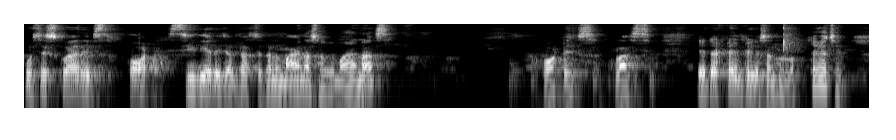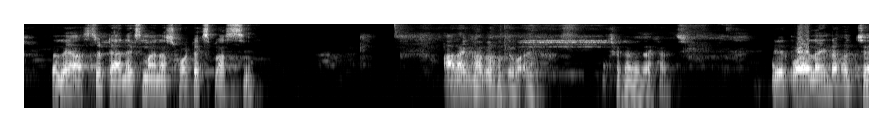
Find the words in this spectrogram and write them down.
cosec square x cot C দিয়ে রেজাল্ট আসছে, তাহলে মাইনাস হবে minus cot x plus C এটা একটা ইন্টিগ্রেশন হলো, ঠিক আছে? তাহলে আসছে tan x minus cot x plus C আর একভাবে হতে পারে। সেটা আমি দেখাচ্ছি। এর পরের লাইনটা হচ্ছে,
